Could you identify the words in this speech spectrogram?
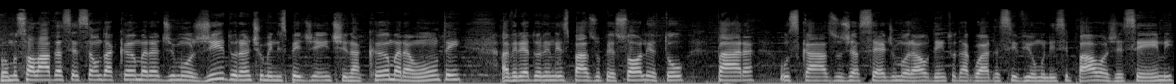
Vamos falar da sessão da Câmara de Mogi. Durante o mini expediente na Câmara ontem, a vereadora Inês Paz do PSOL alertou para os casos de assédio moral dentro da Guarda Civil Municipal, a GCM,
